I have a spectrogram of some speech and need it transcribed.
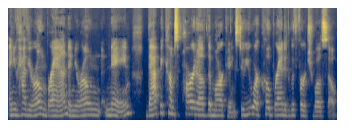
and you have your own brand and your own name, that becomes part of the marketing. So you are co branded with Virtuoso.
